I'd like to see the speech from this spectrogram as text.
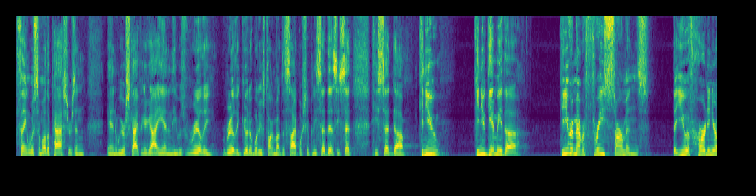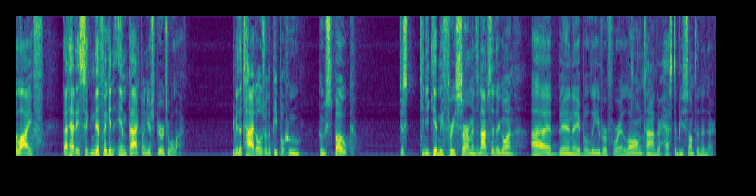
thing with some other pastors, and, and we were Skyping a guy in, and he was really, really good at what he was talking about discipleship. And he said this He said, he said uh, can, you, can you give me the, can you remember three sermons that you have heard in your life that had a significant impact on your spiritual life? Give me the titles or the people who, who spoke. Just, can you give me three sermons? And I'm sitting there going, I've been a believer for a long time. There has to be something in there.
